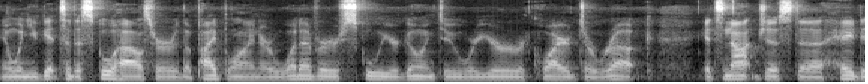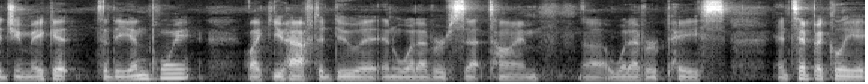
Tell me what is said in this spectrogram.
and when you get to the schoolhouse or the pipeline or whatever school you're going to where you're required to ruck, it's not just a, hey, did you make it to the end point? Like you have to do it in whatever set time, uh, whatever pace. And typically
